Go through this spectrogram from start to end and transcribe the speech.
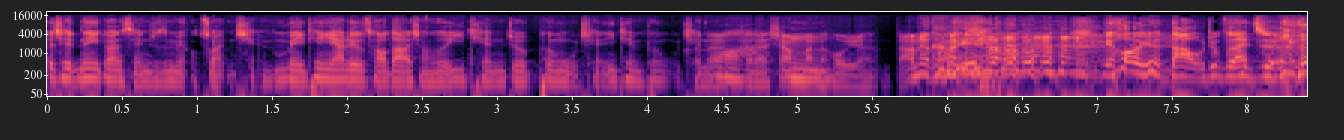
而且那一段时间就是没有赚钱，每天压力都超大，想说一天就喷五千，一天喷五千，可能可能上班的嗯后援很大，啊没有开玩笑，没后援很大，我就不在这。没有，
